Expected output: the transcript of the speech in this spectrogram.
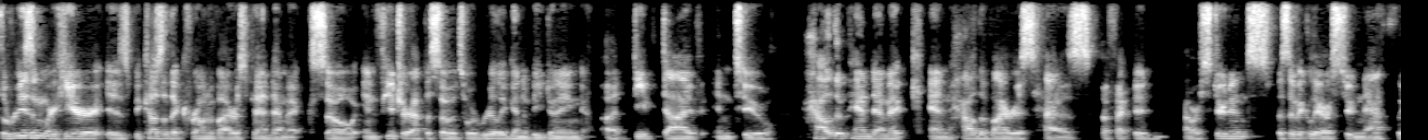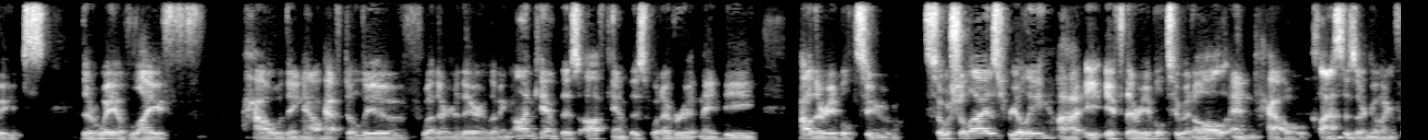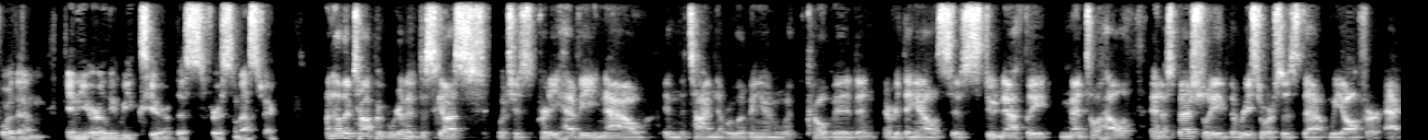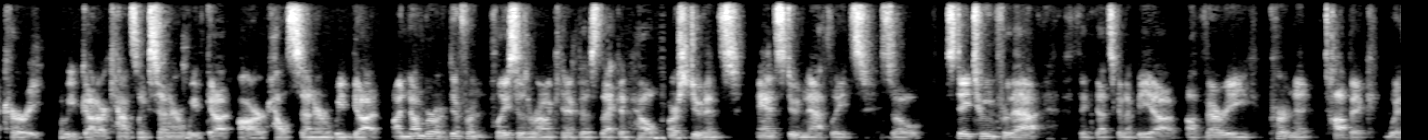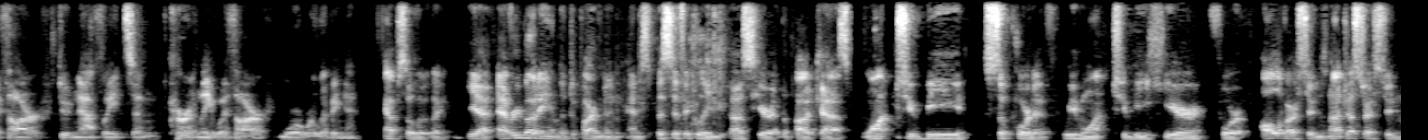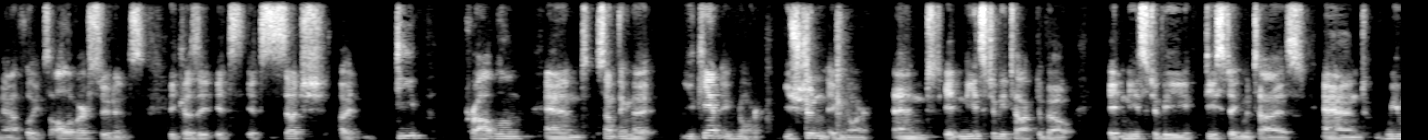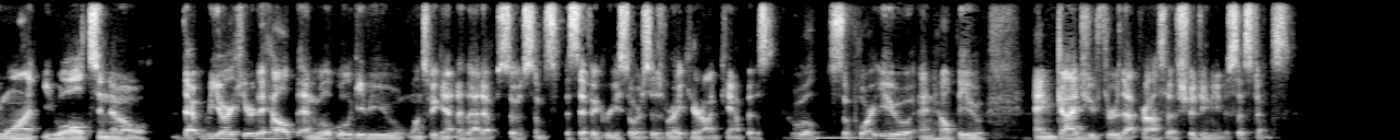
the reason we're here is because of the coronavirus pandemic. So, in future episodes, we're really going to be doing a deep dive into how the pandemic and how the virus has affected our students, specifically our student athletes, their way of life, how they now have to live, whether they're living on campus, off campus, whatever it may be, how they're able to socialize really uh, if they're able to at all and how classes are going for them in the early weeks here of this first semester Another topic we're going to discuss, which is pretty heavy now in the time that we're living in with COVID and everything else, is student athlete mental health and especially the resources that we offer at Curry. We've got our counseling center, we've got our health center, we've got a number of different places around campus that can help our students and student athletes. So stay tuned for that I think that's going to be a, a very pertinent topic with our student athletes and currently with our world we're living in. Absolutely. Yeah, everybody in the department and specifically us here at the podcast want to be supportive. We want to be here for all of our students, not just our student athletes, all of our students because it, it's it's such a deep problem and something that you can't ignore. You shouldn't ignore and it needs to be talked about it needs to be destigmatized. And we want you all to know that we are here to help. And we'll, we'll give you, once we get into that episode, some specific resources right here on campus who will support you and help you and guide you through that process should you need assistance.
